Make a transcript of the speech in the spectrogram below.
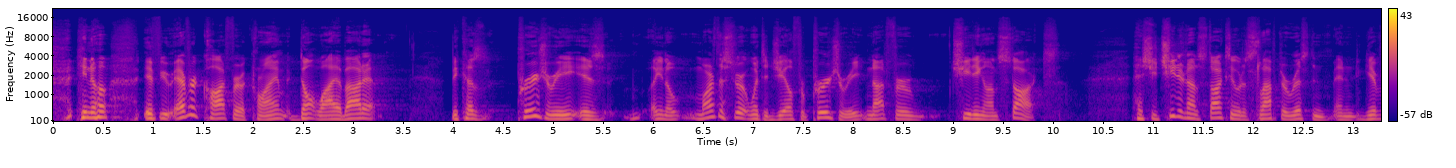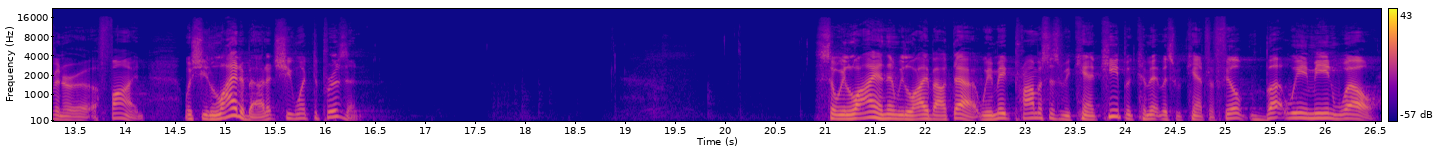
you know, if you're ever caught for a crime, don't lie about it because perjury is, you know, Martha Stewart went to jail for perjury, not for cheating on stocks. Had she cheated on stocks, he would have slapped her wrist and, and given her a, a fine. When she lied about it, she went to prison. So we lie and then we lie about that. We make promises we can't keep and commitments we can't fulfill, but we mean well.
